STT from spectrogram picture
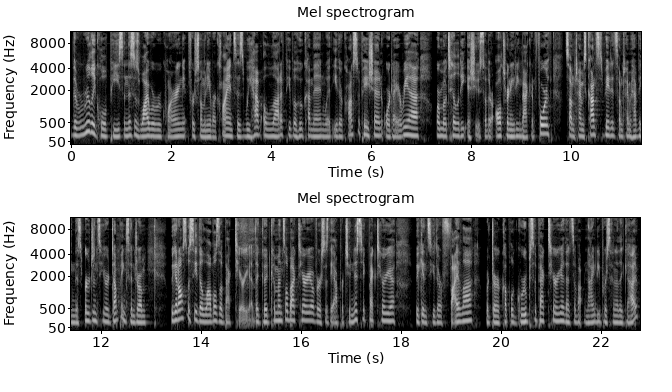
the really cool piece and this is why we're requiring it for so many of our clients is we have a lot of people who come in with either constipation or diarrhea or motility issues. So they're alternating back and forth, sometimes constipated, sometimes having this urgency or dumping syndrome. We can also see the levels of bacteria, the good commensal bacteria versus the opportunistic bacteria. We can see their phyla, which are a couple groups of bacteria that's about 90% of the gut.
